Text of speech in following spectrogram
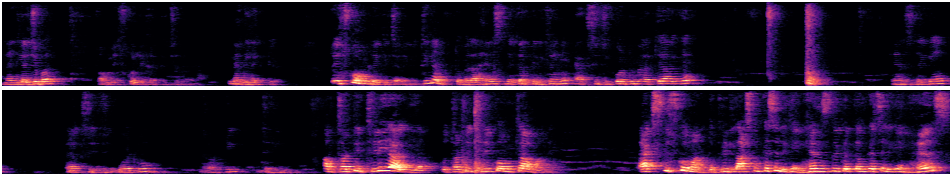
नेग्लेजिबल तो हम इसको लेकर के चलेंगे। नेग्लेक्टेड तो इसको हम लेके चलेंगे, ठीक है? तो मेरा हेंस लेकर के लिखेंगे एक्स इज़ इक्वल टू मेरा क्या आ गया? हेंस देखें x is equal to thirty three अब थर्टी थ्री आ गया तो थर्टी थ्री को हम क्या माने? एक्स किसको माने? तो फिर लास्ट में कैसे लिखेंगे? हेंस हम कैसे लिखेंगे? Hence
